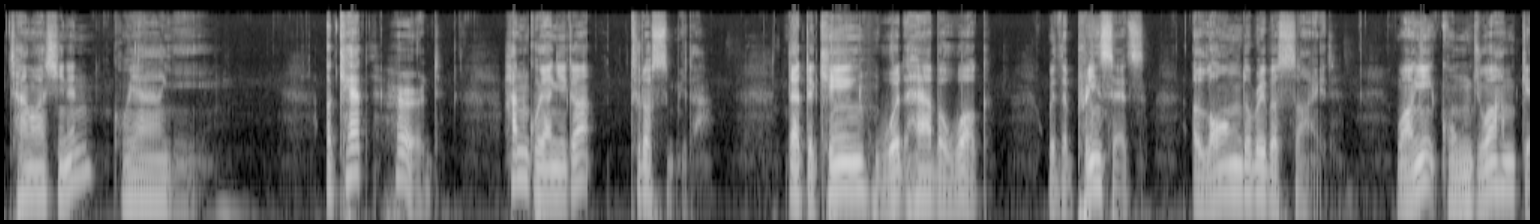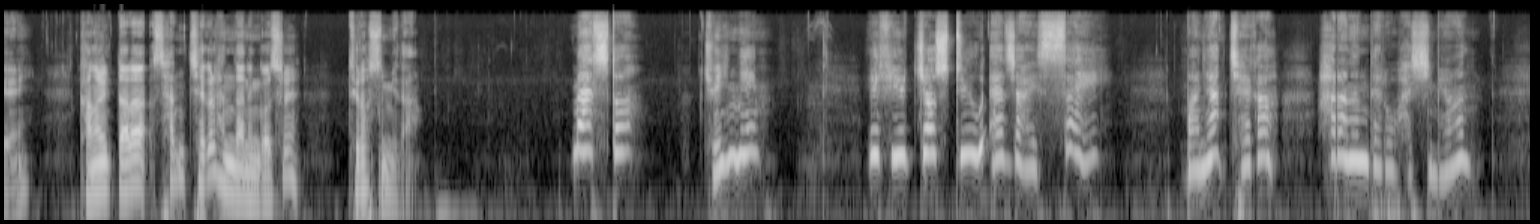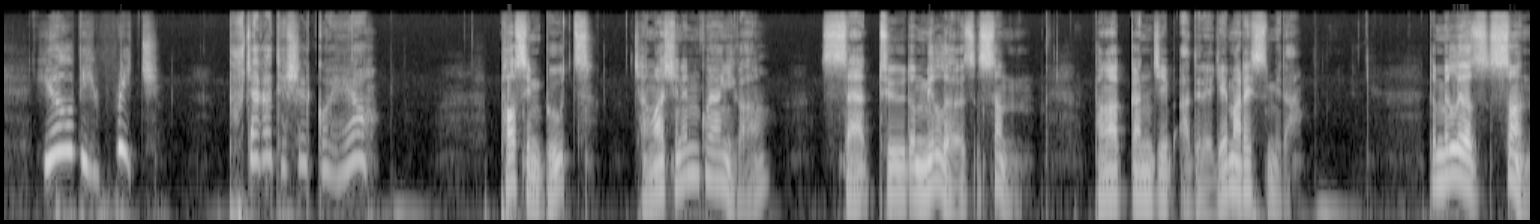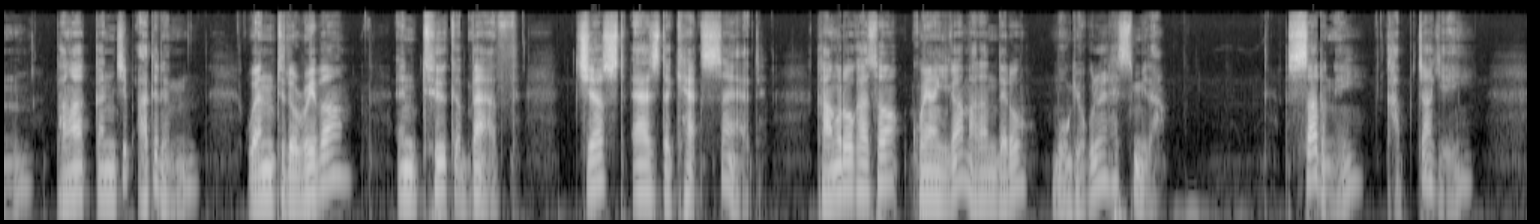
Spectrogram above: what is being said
장화시는 고양이. A cat heard. 한 고양이가 들었습니다. That the king would have a walk with the princess along the riverside. 왕이 공주와 함께 강을 따라 산책을 한다는 것을 들었습니다. Master, 주인님, if you just do as I say, 만약 제가 하라는 대로 하시면 you'll be rich. 부자가 되실 거예요. Puss in Boots, 장화 신은 고양이가 said to the miller's son, 방앗간집 아들에게 말했습니다. The miller's son, 방앗간집 아들은 went to the river and took a bath, just as the cat said. 강으로 가서 고양이가 말한 대로 목욕을 했습니다. Suddenly, 갑자기,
